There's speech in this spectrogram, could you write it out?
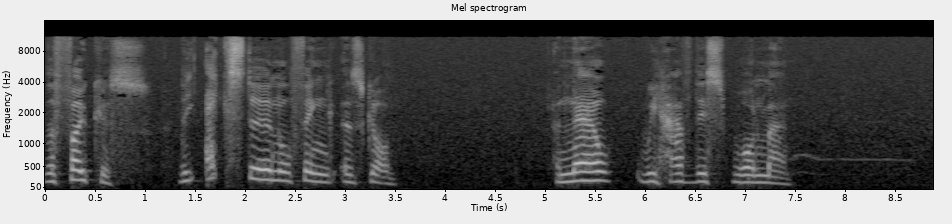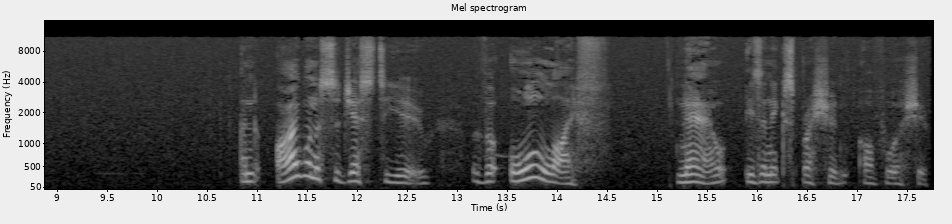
the focus, the external thing has gone. And now we have this one man. And I want to suggest to you that all life now is an expression of worship.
